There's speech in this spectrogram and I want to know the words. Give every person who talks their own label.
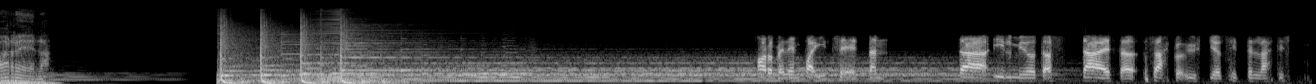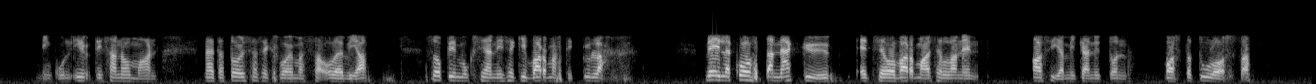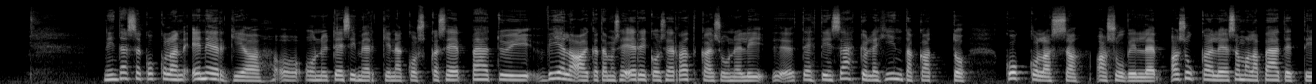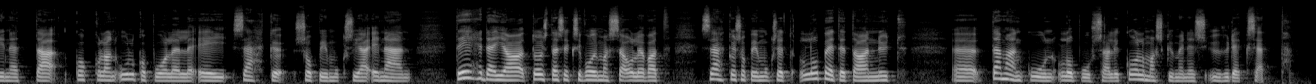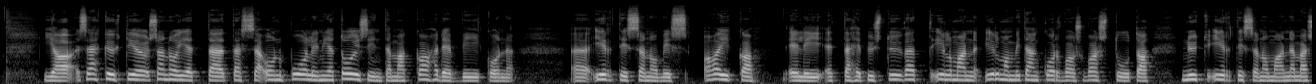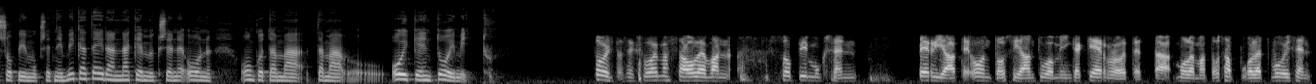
Speaker 1: Areena.
Speaker 2: Arvelenpa itse, että tämä ilmiö, tämä, että sähköyhtiöt sitten lähtis niin kuin irtisanomaan näitä toistaiseksi voimassa olevia sopimuksia, niin sekin varmasti kyllä meillä kohta näkyy, että se on varmaan sellainen asia, mikä nyt on vasta tulossa.
Speaker 3: Niin tässä Kokkolan energia on nyt esimerkkinä, koska se päätyi vielä aika tämmöiseen erikoiseen ratkaisuun, eli e, tehtiin sähkölle hintakatto Kokkolassa asuville asukkaille ja samalla päätettiin, että Kokkolan ulkopuolelle ei sähkösopimuksia enää tehdä ja toistaiseksi voimassa olevat sähkösopimukset lopetetaan nyt e, tämän kuun lopussa, eli 39. Ja sähköyhtiö sanoi, että tässä on puolin ja toisin tämä kahden viikon irtisanomisaika, eli että he pystyvät ilman, ilman mitään korvausvastuuta nyt irtisanomaan nämä sopimukset. Niin mikä teidän näkemyksenne on, onko tämä, tämä oikein toimittu?
Speaker 2: Toistaiseksi voimassa olevan sopimuksen periaate on tosiaan tuo, minkä kerroit, että molemmat osapuolet voi sen,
